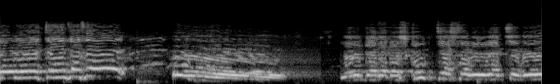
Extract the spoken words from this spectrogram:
গোল হওয়ার চান্স আছে। মুরব্বী একাদশ খুব চেষ্টা করে যাচ্ছে গোল।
